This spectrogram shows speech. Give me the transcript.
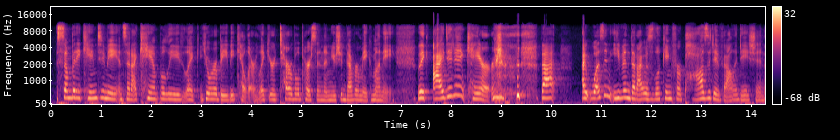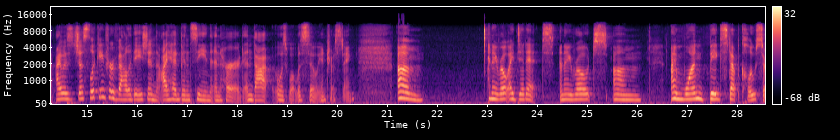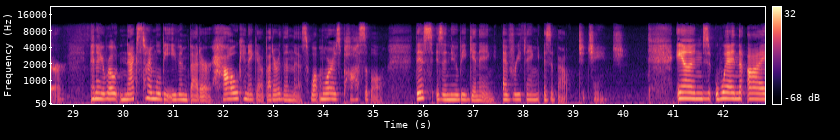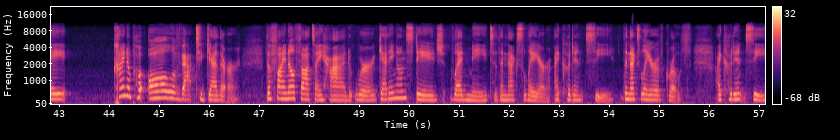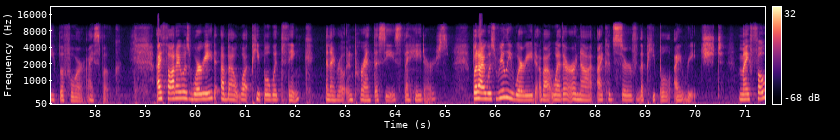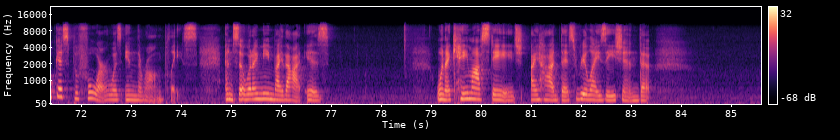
somebody came to me and said, I can't believe like you're a baby killer. Like you're a terrible person and you should never make money. Like I didn't care that it wasn't even that I was looking for positive validation. I was just looking for validation that I had been seen and heard. And that was what was so interesting. Um, and I wrote, I did it. And I wrote, um, I'm one big step closer. And I wrote, next time will be even better. How can it get better than this? What more is possible? This is a new beginning. Everything is about to change. And when I kind of put all of that together, the final thoughts I had were getting on stage led me to the next layer I couldn't see, the next layer of growth I couldn't see before I spoke. I thought I was worried about what people would think, and I wrote in parentheses, the haters. But I was really worried about whether or not I could serve the people I reached. My focus before was in the wrong place. And so, what I mean by that is when I came off stage, I had this realization that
